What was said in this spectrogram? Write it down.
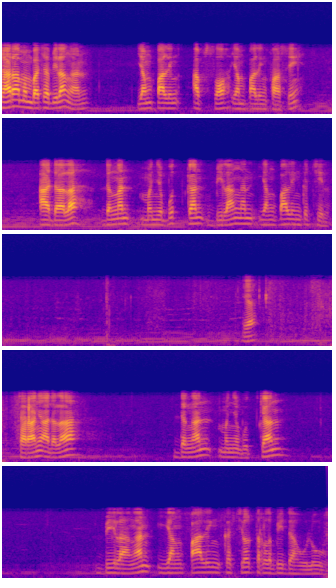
Cara membaca bilangan yang paling absoh, yang paling fasih adalah dengan menyebutkan bilangan yang paling kecil. Ya. Caranya adalah dengan menyebutkan bilangan yang paling kecil terlebih dahulu.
